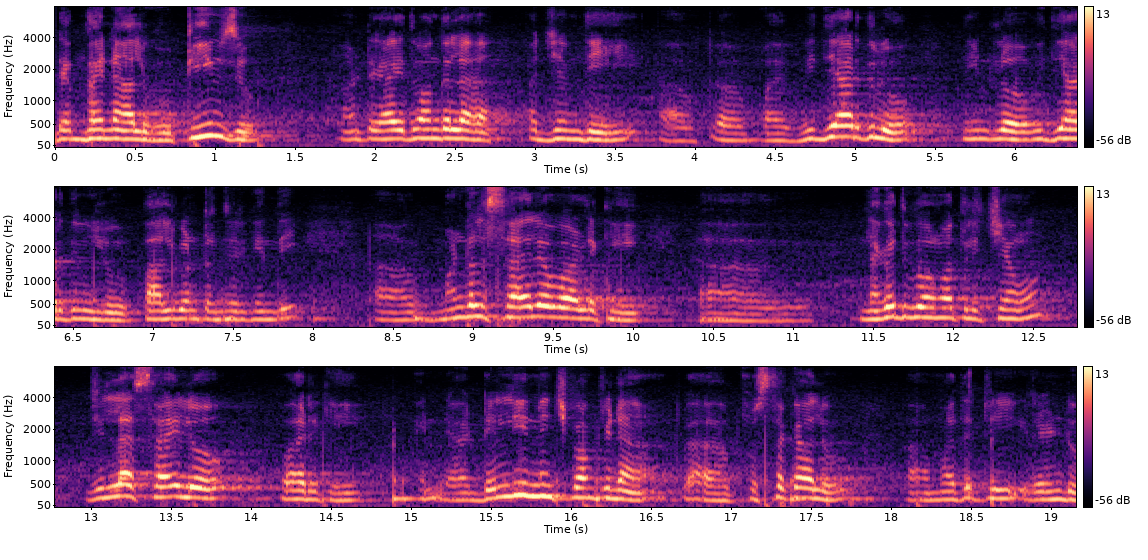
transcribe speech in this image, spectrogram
డెబ్భై నాలుగు టీమ్స్ అంటే ఐదు వందల పద్దెనిమిది విద్యార్థులు దీంట్లో విద్యార్థినులు పాల్గొనడం జరిగింది. మండల స్థాయిలో వాళ్ళకి నగదు బహుమతులు ఇచ్చాము. జిల్లా స్థాయిలో వారికి ఢిల్లీ నుంచి పంపిన పుస్తకాలు మొదటి రెండు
